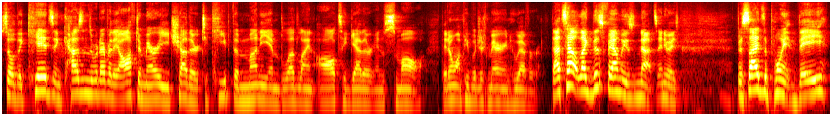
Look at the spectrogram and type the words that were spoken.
So the kids and cousins or whatever, they often marry each other to keep the money and bloodline all together and small. They don't want people just marrying whoever. That's how like this family is nuts. Anyways, besides the point, they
